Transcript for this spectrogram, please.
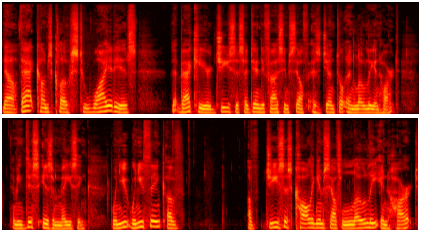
Now, that comes close to why it is that back here Jesus identifies himself as gentle and lowly in heart. I mean, this is amazing. When you when you think of of Jesus calling himself lowly in heart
